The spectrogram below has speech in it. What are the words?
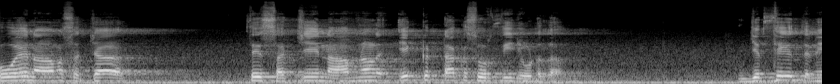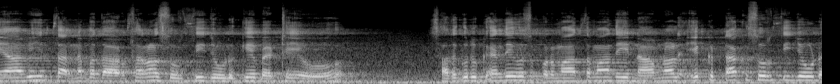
ਉਹ ਇਹ ਨਾਮ ਸੱਚਾ ਤੇ ਸੱਚੇ ਨਾਮ ਨਾਲ ਇੱਕ ਟੱਕ ਸੁਰਤੀ ਜੋੜਦਾ। ਜਿੱਥੇ ਦੁਨਿਆਵੀ ਧਨ ਪਦਾਰਥਾਂ ਨਾਲ ਸੁਰਤੀ ਜੋੜ ਕੇ ਬੈਠੇ ਹੋ ਸਤਿਗੁਰੂ ਕਹਿੰਦੇ ਉਸ ਪਰਮਾਤਮਾ ਦੇ ਨਾਮ ਨਾਲ ਇੱਕ ਟੱਕ ਸੁਰਤੀ ਜੋੜ।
